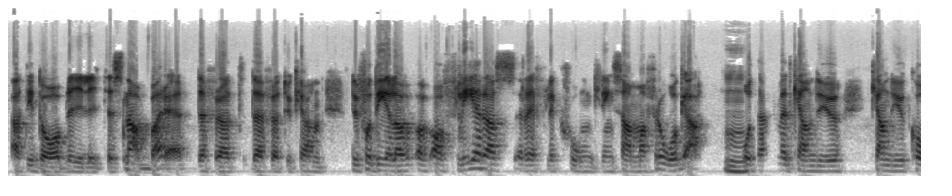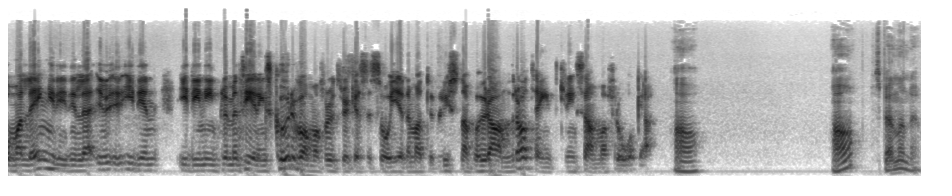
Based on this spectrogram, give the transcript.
att idag bli lite snabbare. Därför att, därför att du, kan, du får del av, av, av fleras reflektion kring samma fråga. Mm. Och därmed kan du, ju, kan du ju komma längre i din, i, din, i din implementeringskurva om man får uttrycka sig så genom att du lyssnar på hur andra har tänkt kring samma fråga. Ja, ja spännande.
